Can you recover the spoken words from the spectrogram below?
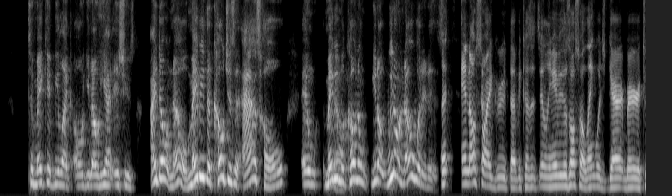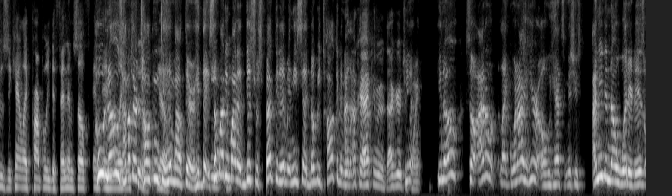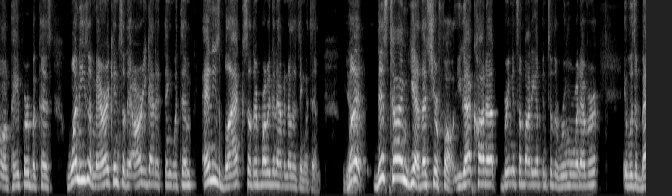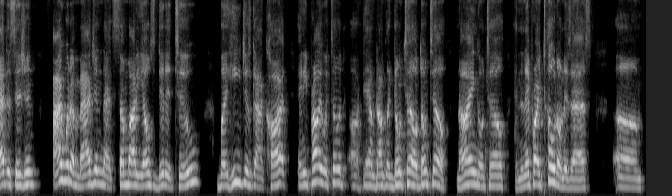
to make it be like, oh, you know, he had issues. I don't know. Maybe the coach is an asshole, and maybe yeah. Makonnen, you know, we don't know what it is. And also, I agree with that because it's Italy. Maybe there's also a language barrier too, so he can't like properly defend himself. In, Who knows how they're too. talking yeah. to him out there? Somebody might have disrespected him, and he said, "Don't be talking to me." Like okay. I can agree with that. I agree with your you point. You know, so I don't like when I hear, "Oh, he had some issues." I need to know what it is on paper because one, he's American, so they already got a thing with him, and he's black, so they're probably going to have another thing with him. Yeah. But this time, yeah, that's your fault. You got caught up bringing somebody up into the room or whatever. It was a bad decision. I would imagine that somebody else did it too, but he just got caught, and he probably would tell it, "Oh, damn, dog! Like, don't tell, don't tell." No, I ain't gonna tell. And then they probably told on his ass. Um,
